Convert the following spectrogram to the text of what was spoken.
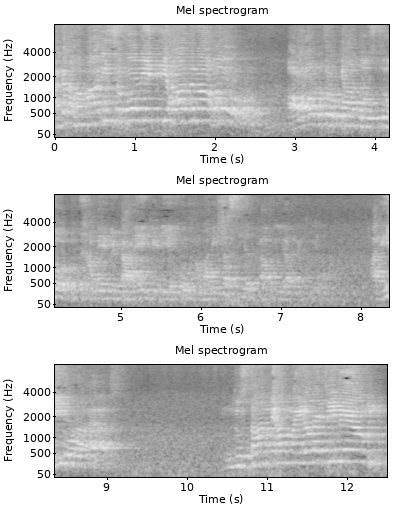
अगर हमारी सफ़ों में इतिहाद ना हो, और तो क्या दोस्तों, हमें मिटाने के लिए खुद हमारी शख्सियत काफ़ी याद रखिए अभी हो रहा है आज। हिंदुस्तान में हम माइनॉरिटी में हम।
